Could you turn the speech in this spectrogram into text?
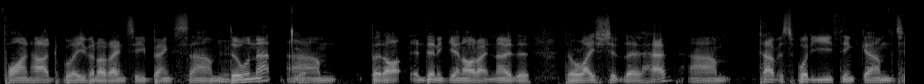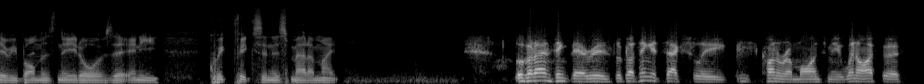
find hard to believe, and I don't see banks um, mm. doing that. Yeah. Um, but I, and then again, I don't know the, the relationship they have. Um, Tavis, what do you think um, the Tiwi Bombers need, or is there any quick fix in this matter, mate? Look, I don't think there is. Look, I think it's actually kind of reminds me when I first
